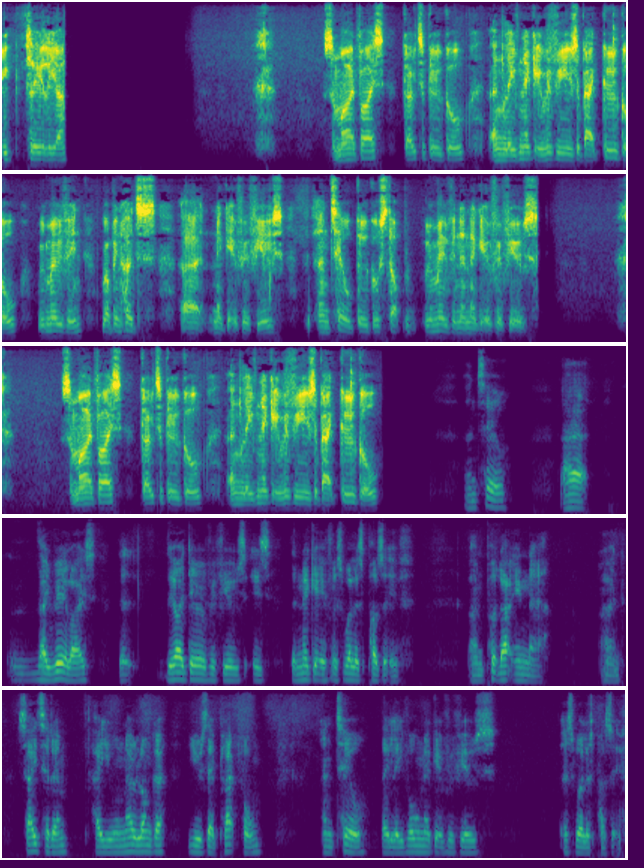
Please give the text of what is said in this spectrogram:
Clearly. Un- so my advice: go to Google and leave negative reviews about Google removing Robinhood's uh, negative reviews until Google stop removing the negative reviews. So my advice: go to Google and leave negative reviews about Google until uh, they realise that the idea of reviews is the negative as well as positive, and put that in there, and say to them how you will no longer use their platform until they leave all negative reviews as well as positive.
